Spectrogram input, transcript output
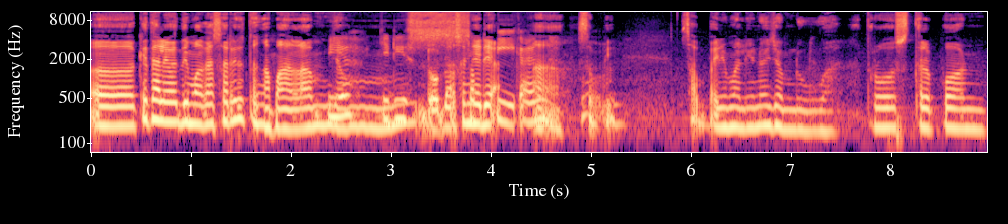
eh, kita lewat di Makassar itu tengah malam Iya, jam jadi 12 jadi sepi kan. ah, sepi sampai di Malino jam 2 terus telepon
